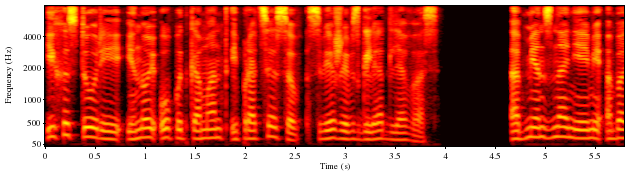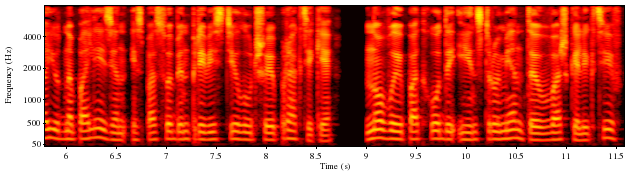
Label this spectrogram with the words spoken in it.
Их истории, иной опыт команд и процессов, свежий взгляд для вас. Обмен знаниями обоюдно полезен и способен привести лучшие практики, новые подходы и инструменты в ваш коллектив,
